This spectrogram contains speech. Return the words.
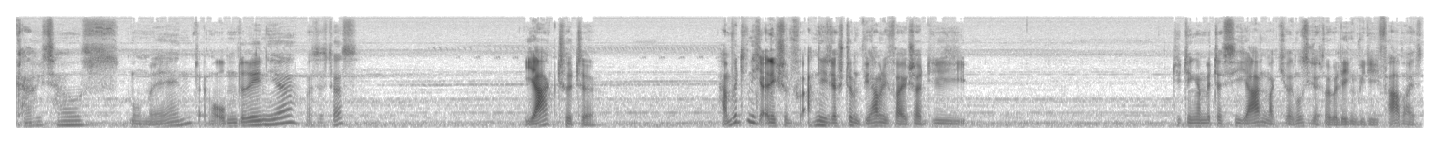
Karis Haus. Moment. Einmal umdrehen hier. Was ist das? Jagdhütte. Haben wir die nicht eigentlich schon... Ach nee, das stimmt. Wir haben die freigeschaltet. Die... Die Dinger mit der Cyan-Markierung. Muss ich jetzt mal überlegen, wie die Farbe heißt.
